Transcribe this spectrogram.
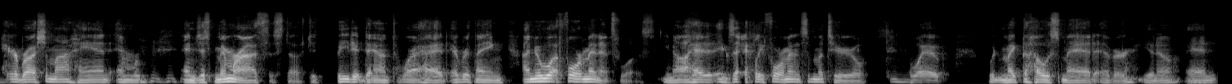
hairbrush in my hand and and just memorize the stuff, just beat it down to where I had everything. I knew what four minutes was. You know, I had exactly four minutes of material. Mm-hmm. The way wouldn't make the host mad ever, you know. And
